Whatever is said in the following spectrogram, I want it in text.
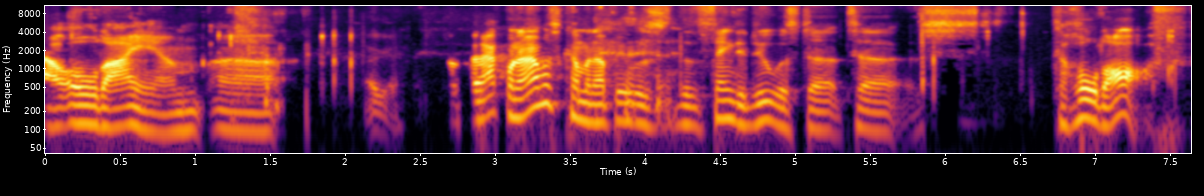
how old I am. Uh, okay. Back when I was coming up, it was the thing to do was to to to hold off.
